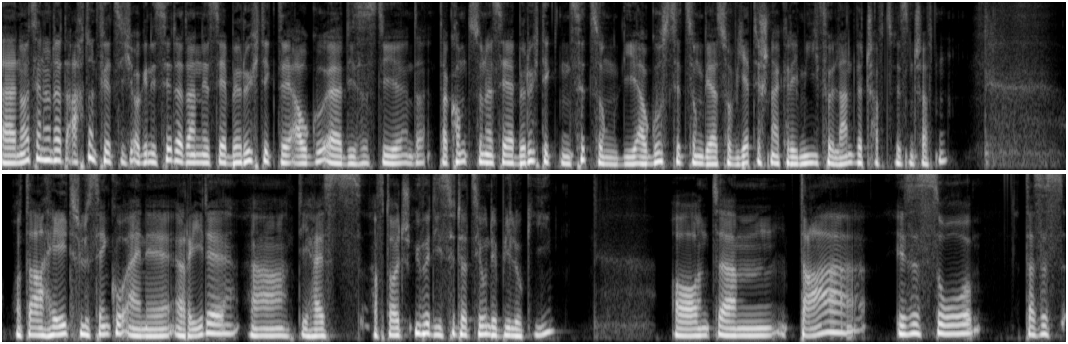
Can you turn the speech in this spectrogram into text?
Äh, 1948 organisiert er dann eine sehr berüchtigte, August, äh, dieses, die, da, da kommt es zu einer sehr berüchtigten Sitzung, die August-Sitzung der Sowjetischen Akademie für Landwirtschaftswissenschaften. Und da hält Lysenko eine Rede, äh, die heißt auf Deutsch über die Situation der Biologie. Und ähm, da ist es so, dass es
